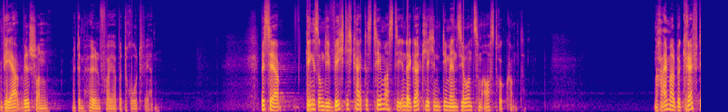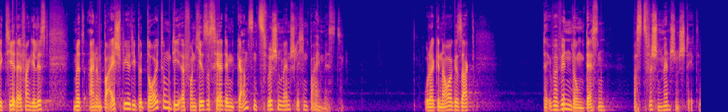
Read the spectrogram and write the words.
Wer will schon mit dem Höllenfeuer bedroht werden? Bisher ging es um die Wichtigkeit des Themas, die in der göttlichen Dimension zum Ausdruck kommt. Noch einmal bekräftigt hier der Evangelist mit einem Beispiel die Bedeutung, die er von Jesus her dem ganzen Zwischenmenschlichen beimisst. Oder genauer gesagt, der Überwindung dessen, was zwischen Menschen steht.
